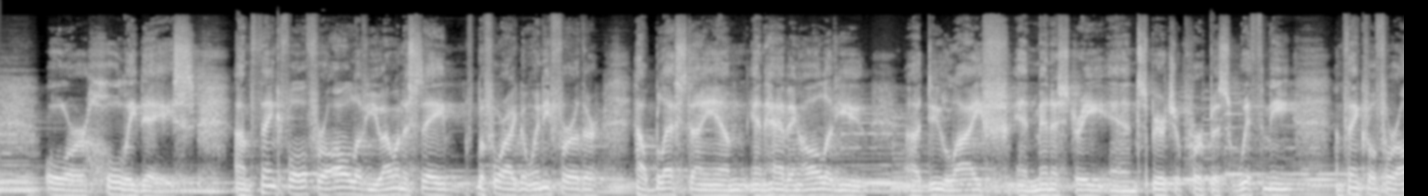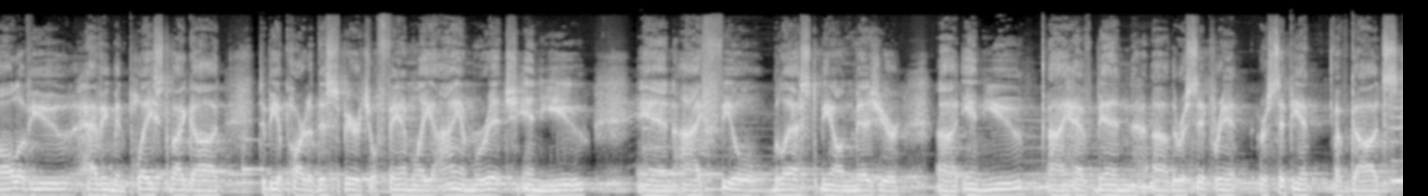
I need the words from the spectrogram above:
or Holy Days. I'm thankful for all of you. I want to say, before I go any further, how blessed I am in having all of you uh, do life and ministry and spiritual purpose with me. I'm thankful for all of you having been placed by God to be a part of this spiritual family. I am rich in you, and I feel blessed beyond measure uh, in you. I have been uh, the recipient recipient of God's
